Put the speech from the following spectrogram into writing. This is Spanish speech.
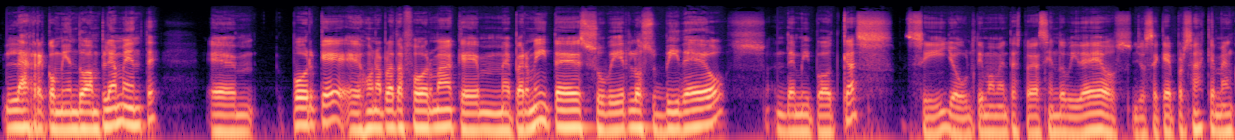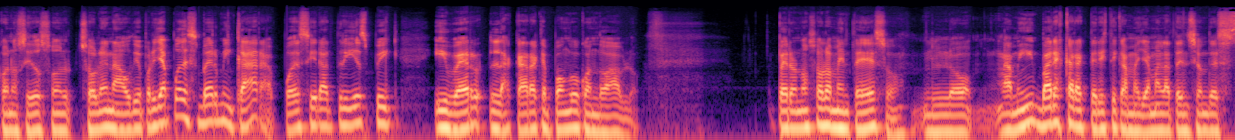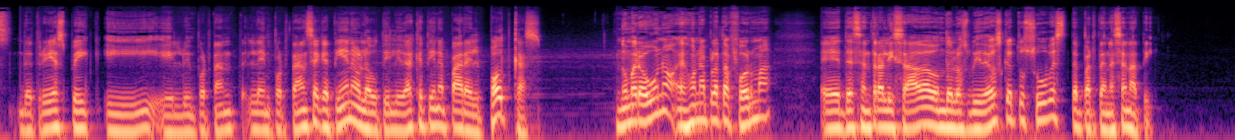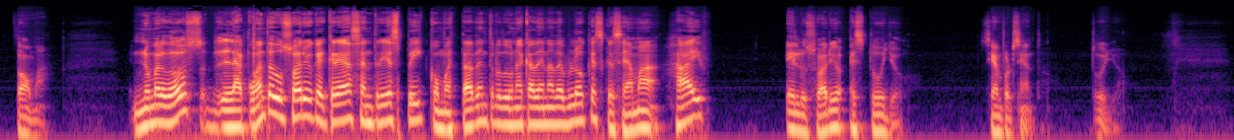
La recomiendo ampliamente em, porque es una plataforma que me permite subir los videos de mi podcast. Sí, yo últimamente estoy haciendo videos. Yo sé que hay personas que me han conocido solo en audio, pero ya puedes ver mi cara. Puedes ir a Tree Speak y ver la cara que pongo cuando hablo. Pero no solamente eso. A mí varias características me llaman la atención de, de TreeSpeak y, y lo importante, la importancia que tiene o la utilidad que tiene para el podcast. Número uno, es una plataforma eh, descentralizada donde los videos que tú subes te pertenecen a ti. Toma. Número dos, la cuenta de usuario que creas en TreeSpeak, como está dentro de una cadena de bloques que se llama Hive, el usuario es tuyo. 100% tuyo.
